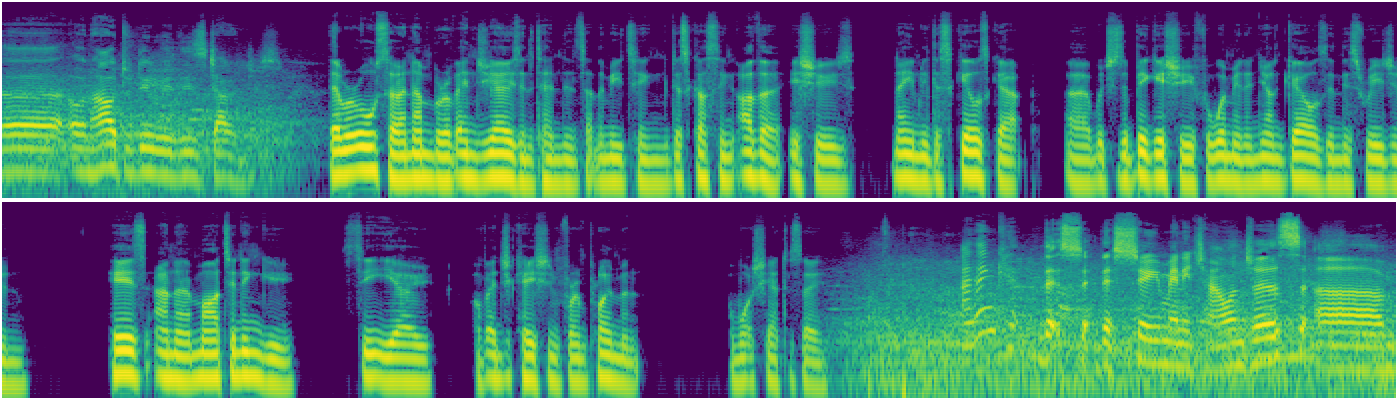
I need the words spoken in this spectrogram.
uh, on how to deal with these challenges. There were also a number of NGOs in attendance at the meeting discussing other issues, namely the skills gap, uh, which is a big issue for women and young girls in this region. Here's Anna Martiningu, CEO of Education for Employment, and what she had to say. I think there's, there's so many challenges. Um,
